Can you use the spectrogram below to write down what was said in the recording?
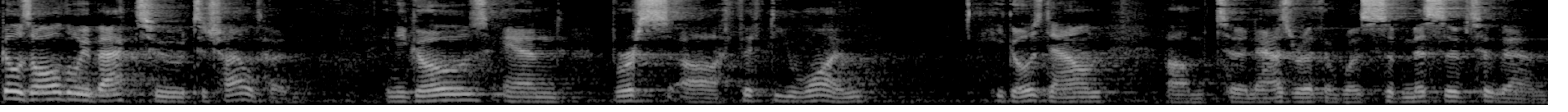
goes all the way back to, to childhood. And he goes, and verse uh, 51, he goes down um, to Nazareth and was submissive to them.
